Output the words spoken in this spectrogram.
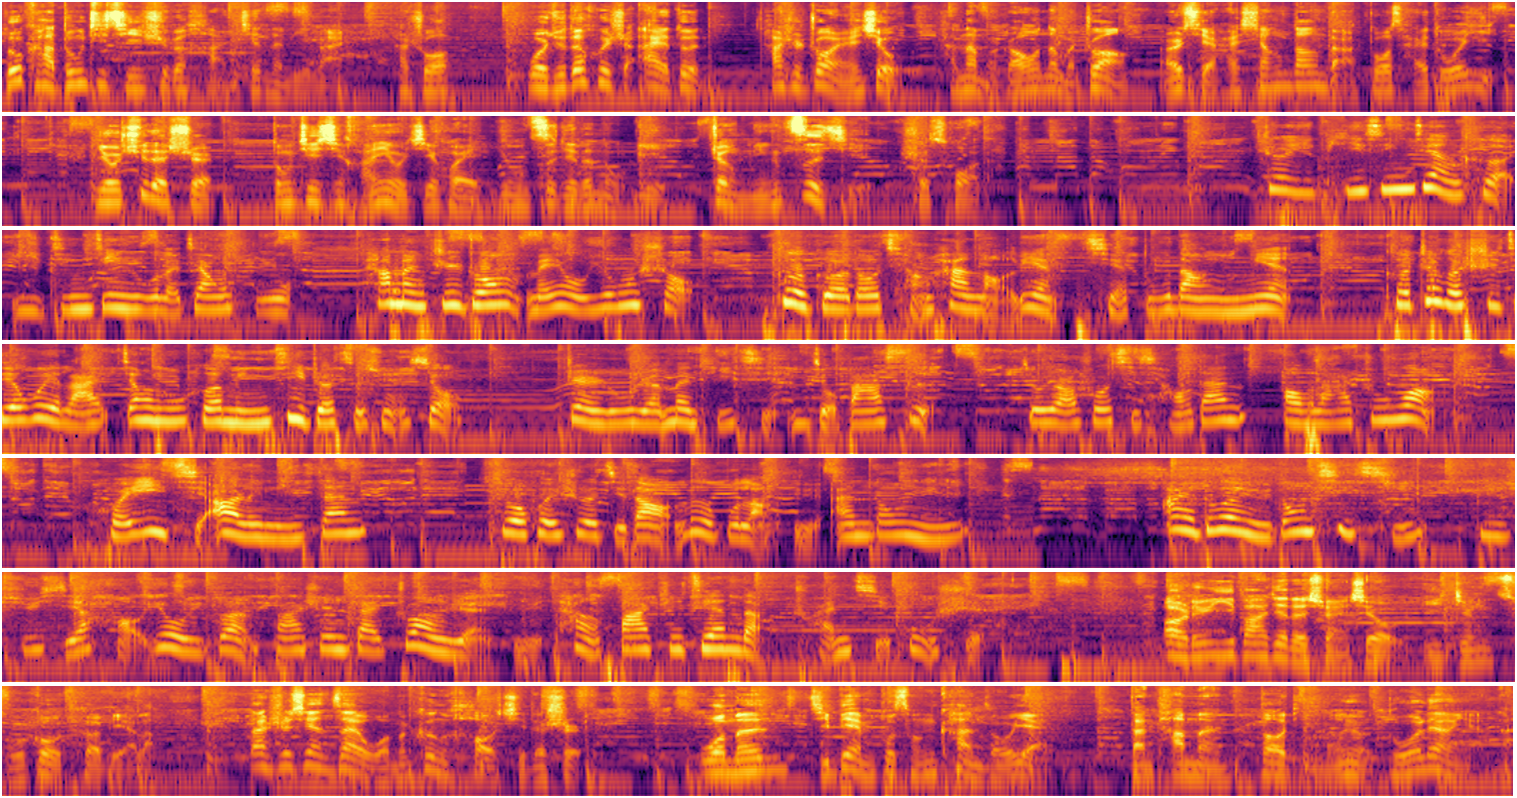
卢卡·东契奇是个罕见的例外。他说：“我觉得会是艾顿，他是状元秀，他那么高那么壮，而且还相当的多才多艺。有趣的是，东契奇很有机会用自己的努力证明自己是错的。”这一批新剑客已经进入了江湖，他们之中没有庸手，个个都强悍老练且独当一面。可这个世界未来将如何铭记这次选秀？正如人们提起1984，就要说起乔丹、奥拉朱旺；回忆起2003，就会涉及到勒布朗与安东尼。艾顿与东契奇必须写好又一段发生在状元与探花之间的传奇故事。二零一八届的选秀已经足够特别了，但是现在我们更好奇的是，我们即便不曾看走眼，但他们到底能有多亮眼呢？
